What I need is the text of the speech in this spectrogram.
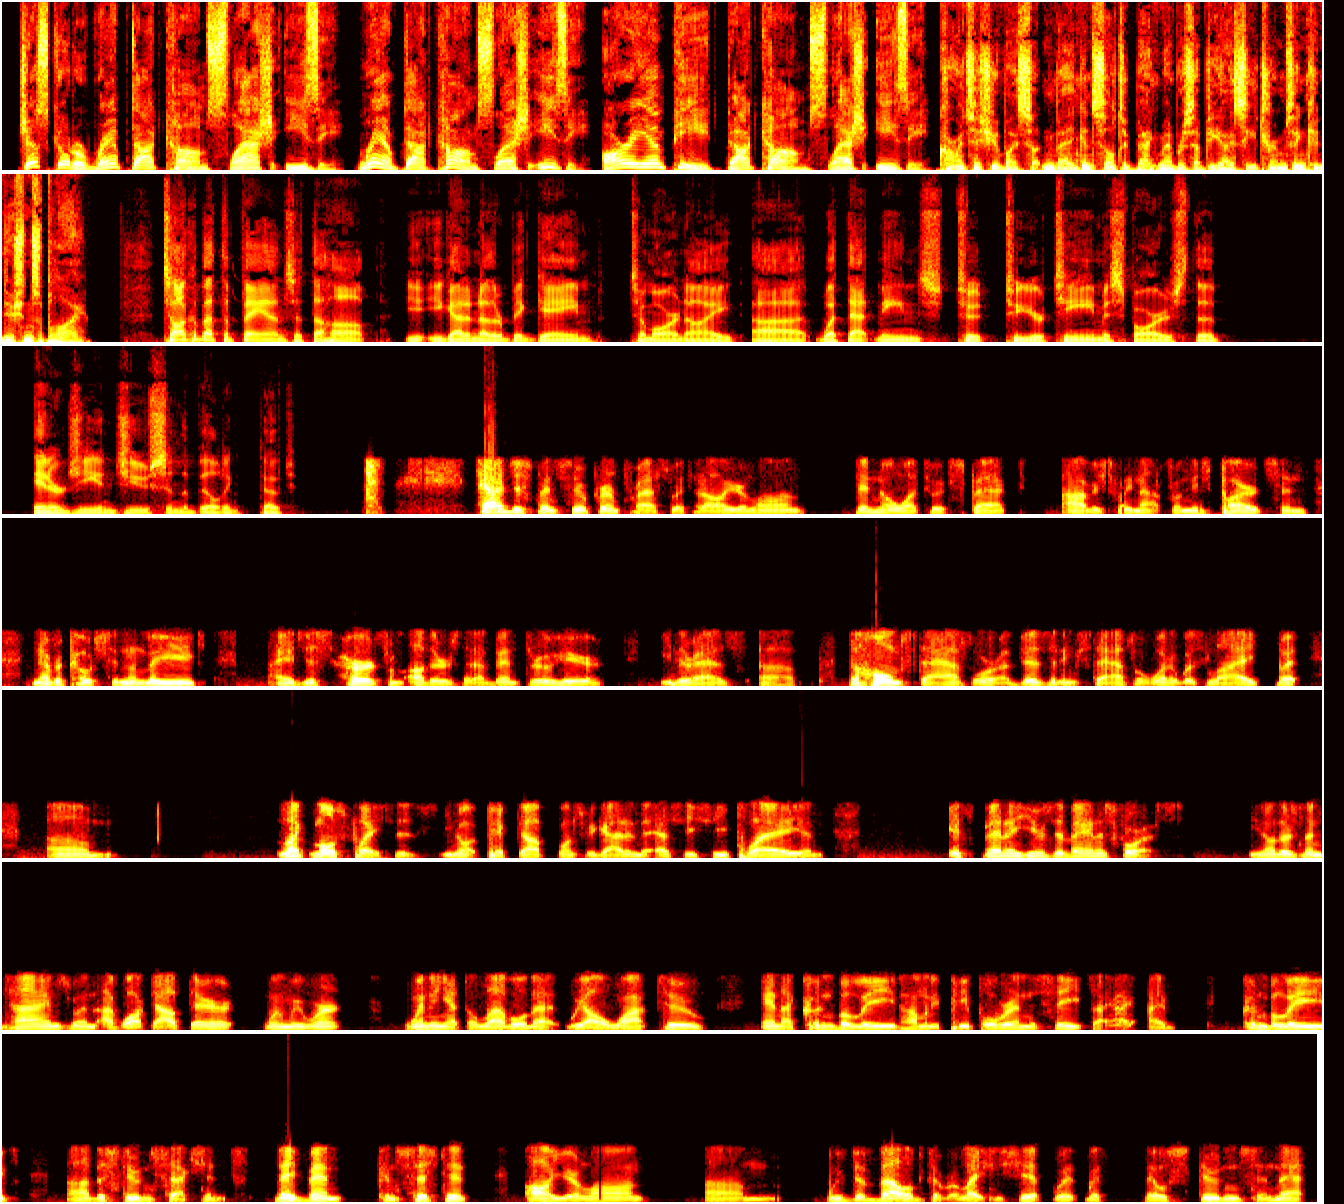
Just go to ramp.com slash easy. Ramp.com slash easy. R-A-M-P.com slash easy. Cards issued by Sutton Bank and Celtic Bank members FDIC terms and conditions apply. Talk about the fans at the hump. You, you got another big game tomorrow night. Uh, what that means to, to your team as far as the energy and juice in the building, coach. Hey, I've just been super impressed with it all year long. Didn't know what to expect obviously not from these parts and never coached in the league. I had just heard from others that I've been through here, either as uh, the home staff or a visiting staff, of what it was like. But um, like most places, you know, it picked up once we got into SEC play, and it's been a huge advantage for us. You know, there's been times when I've walked out there when we weren't winning at the level that we all want to, and I couldn't believe how many people were in the seats. I, I, I couldn't believe uh, the student sections. They've been consistent all year long. Um, we've developed a relationship with with those students and that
